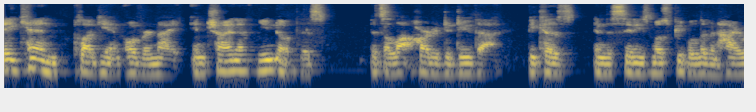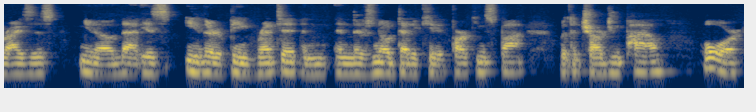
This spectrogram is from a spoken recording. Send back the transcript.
they can plug in overnight. In China, you know this, it's a lot harder to do that because in the cities, most people live in high rises, you know, that is either being rented and, and there's no dedicated parking spot with a charging pile or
